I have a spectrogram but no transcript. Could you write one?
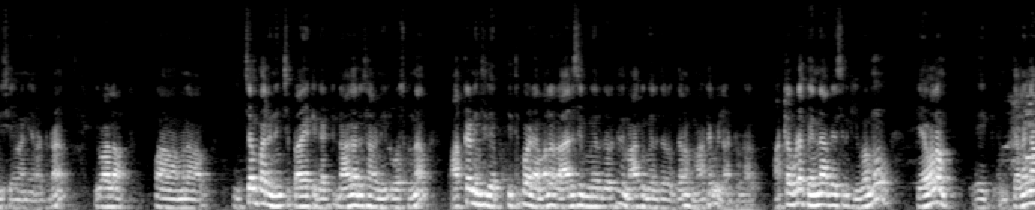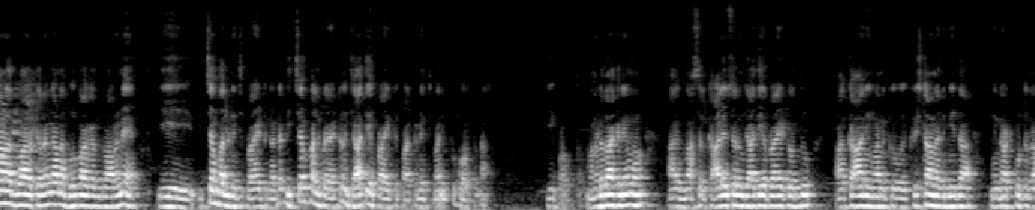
విషయం అని నేను అంటున్నాను. ఇవాళ మన ఇచ్చంపల్లి నుంచి ప్రాజెక్టు కట్టి నాగార్జునసాగర్ నీళ్ళు పోసుకుందాం. అక్కడి నుంచి తిత్తిపోవడం వల్ల రాయలసీమ మేలు జరుగుతుంది మాకు మేలు జరుగుతుంది అని ఒక మాట వీళ్ళు అంటున్నారు. అట్లా కూడా పెన్నా బేసిన్కి ఇవ్వము. కేవలం తెలంగాణ ద్వారా తెలంగాణ భూభాగం ద్వారానే ఈ ఇచ్చంపల్లి నుంచి ప్రాజెక్టు కట్టారు. ఇచ్చంపల్లి ప్రాజెక్టును జాతీయ ప్రాజెక్టు ప్రకటించమని ఇప్పుడు కోరుతున్నారు ఈ ప్రభుత్వం. మొన్నటిదాకానేమో అసలు కాళేశ్వరం జాతీయ ప్రాజెక్టు వద్దు. కానీ మనకు కృష్ణానది మీద మేము కట్టుకుంటున్న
